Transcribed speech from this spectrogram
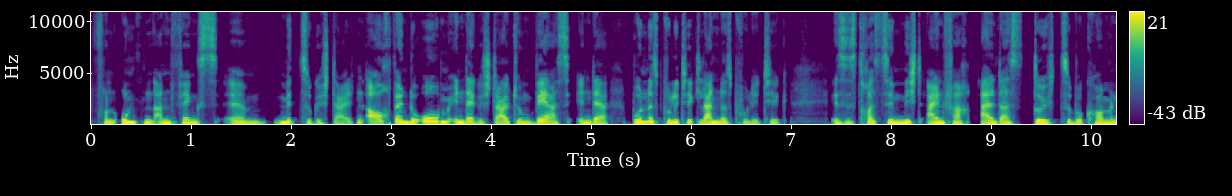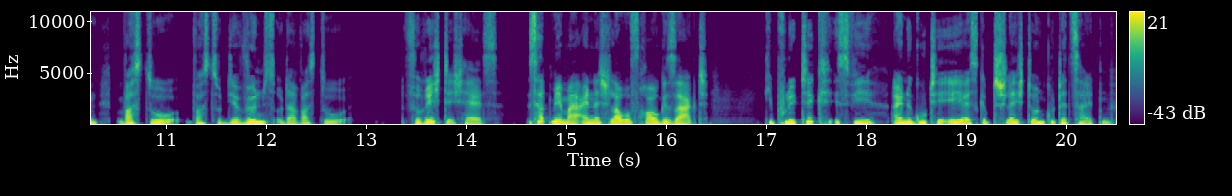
von unten anfängst ähm, mitzugestalten. Auch wenn du oben in der Gestaltung wärst, in der Bundespolitik, Landespolitik, ist es trotzdem nicht einfach, all das durchzubekommen, was du, was du dir wünschst oder was du für richtig hältst. Es hat mir mal eine schlaue Frau gesagt, die Politik ist wie eine gute Ehe. Es gibt schlechte und gute Zeiten.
